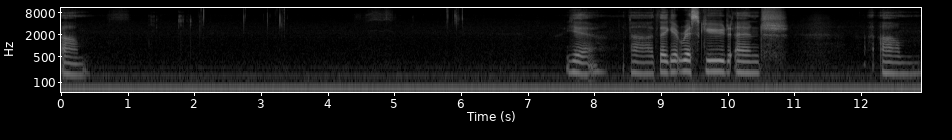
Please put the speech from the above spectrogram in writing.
Um, yeah, uh, they get rescued and um,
